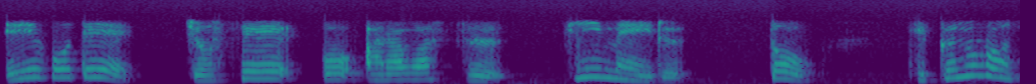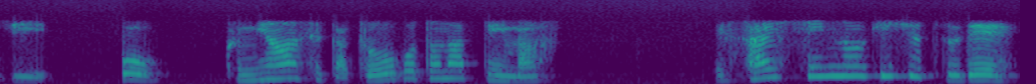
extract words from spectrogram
英語で女性を表すフィメイルとテクノロジーを組み合わせた造語となっています。最新の技術で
